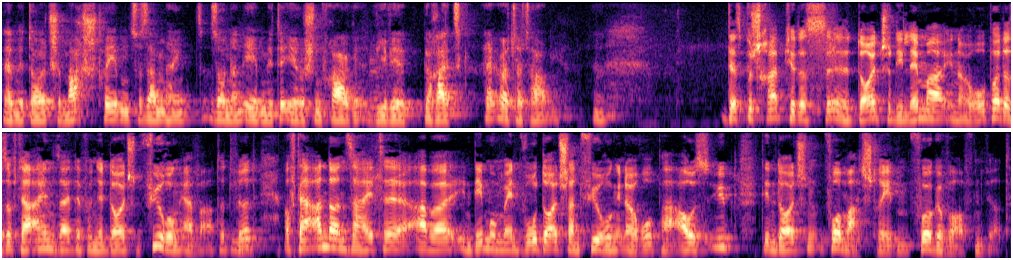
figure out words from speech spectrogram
äh, mit deutschem Machtstreben zusammenhängt, sondern eben mit der irischen Frage, wie wir bereits erörtert haben. Ja. Das beschreibt ja das äh, deutsche Dilemma in Europa, das auf der einen Seite von der deutschen Führung erwartet wird, mhm. auf der anderen Seite aber in dem Moment, wo Deutschland Führung in Europa ausübt, den deutschen Vormachtstreben vorgeworfen wird.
